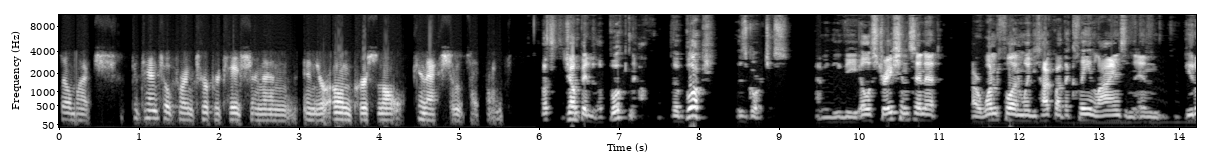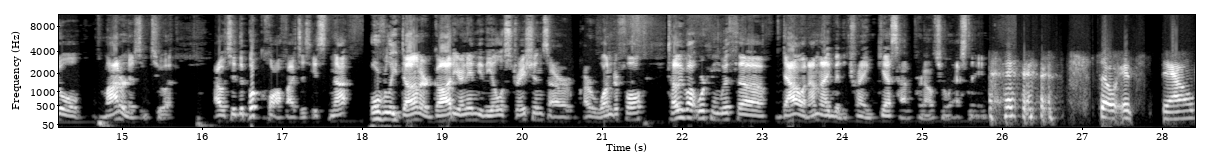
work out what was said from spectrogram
so much potential for interpretation and, and your own personal connections, I think. Let's jump into the book now. The book is gorgeous. I mean, the, the illustrations in it are wonderful, and when you talk about the clean lines and, and beautiful modernism to it, I would say the book qualifies. It's, it's not overly done or gaudy, or any of the illustrations are are wonderful. Tell me about working with uh, Dow, and I'm not even going to try and guess how to pronounce your last name. so it's Dow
